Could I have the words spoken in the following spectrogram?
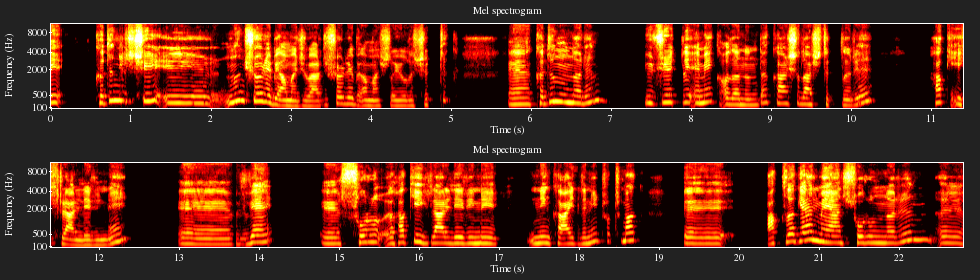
e, kadın işçinin şöyle bir amacı vardı. Şöyle bir amaçla yola çıktık. E, kadınların ücretli emek alanında karşılaştıkları hak ihlallerini e, ve e, soru hak ihlallerinin kaydını tutmak, e, akla gelmeyen sorunların e,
